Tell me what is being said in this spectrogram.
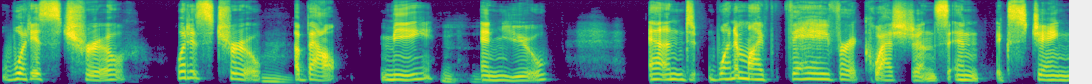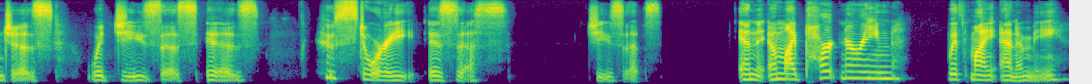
What is true? What is true Mm. about me Mhm. and you? And one of my favorite questions in exchanges with Jesus is whose story is this, Jesus? And am I partnering with my enemy,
